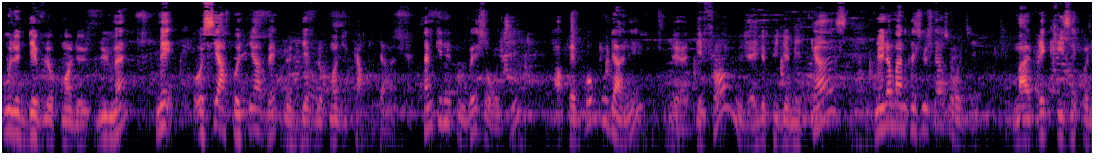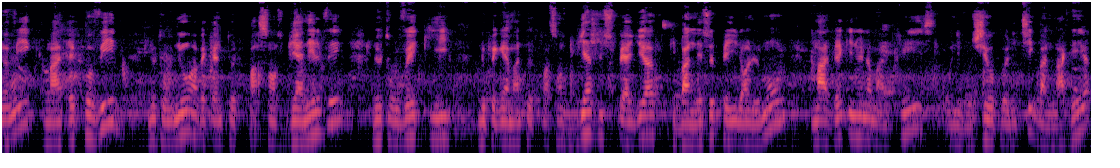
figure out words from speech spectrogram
pour le développement de l'humain, mais aussi à côté avec le développement du capital. C'est ce qui nous trouvons aujourd'hui, après beaucoup d'années d'efforts, depuis 2015, nous avons un résultat aujourd'hui. Malgré crise économique, malgré Covid, nous trouvons avec un taux de croissance bien élevé, nous trouvons qui nous payons un taux de croissance bien plus supérieur qui ban les autres pays dans le monde, malgré qu'il y a une crise au niveau géopolitique, ban la guerre,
